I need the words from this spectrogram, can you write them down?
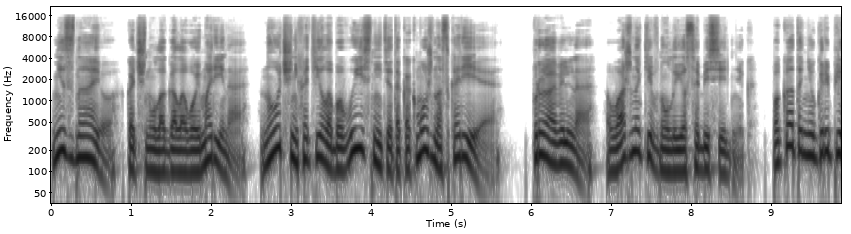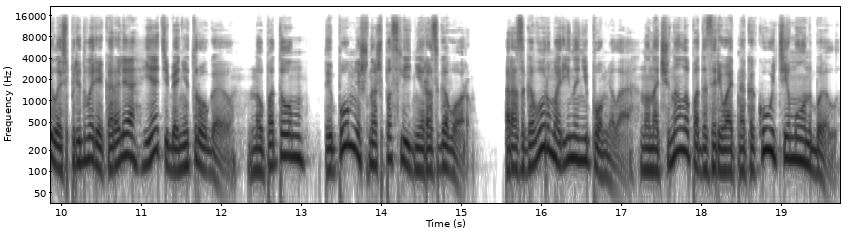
«Не знаю», – качнула головой Марина, «но очень хотела бы выяснить это как можно скорее». «Правильно», – важно кивнул ее собеседник. Пока ты не укрепилась при дворе короля, я тебя не трогаю. Но потом... Ты помнишь наш последний разговор?» Разговор Марина не помнила, но начинала подозревать, на какую тему он был.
